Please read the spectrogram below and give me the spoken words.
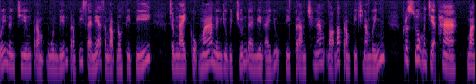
1និងជាង9លាន7សែននាក់សម្រាប់ដូសទី2ចំណែកកុមារនិងយុវជនដែលមានអាយុពី5ឆ្នាំដល់17ឆ្នាំវិញក្រសួងបញ្ជាក់ថាបាន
